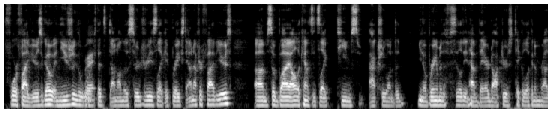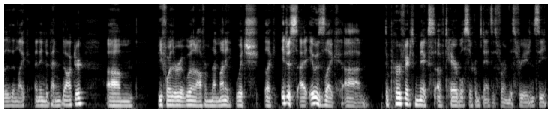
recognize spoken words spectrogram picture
four or five years ago, and usually the work Right. that's done on those surgeries like it breaks down after five years. Um, so by all accounts, it's like teams actually want to you know bring him to the facility and have their doctors take a look at him rather than like an independent doctor. Um, before they were willing to offer him that money, which like it just I, it was like um, the perfect mix of terrible circumstances for him this free agency.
